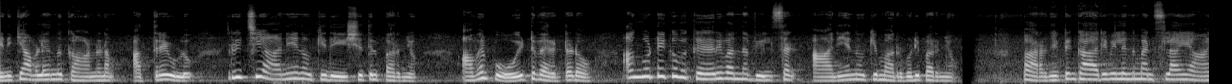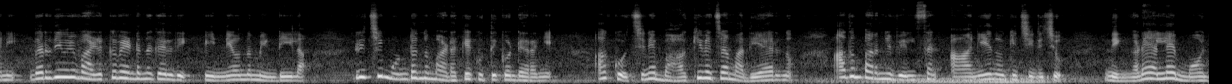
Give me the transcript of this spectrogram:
എനിക്ക് അവളെ ഒന്ന് കാണണം അത്രേ ഉള്ളൂ. റിച്ചി ആനയെ നോക്കി ദേഷ്യത്തിൽ പറഞ്ഞു. അവൻ പോയിട്ട് വരട്ടടോ. അങ്ങോട്ടേക്ക് കയറി വന്ന വിൽസൺ ആനയെ നോക്കി മറുപടി പറഞ്ഞു. പറഞ്ഞിട്ടും കാര്യമില്ലെന്ന് മനസ്സിലായ ആനി വെറുതെ ഒരു വഴക്ക് വേണ്ടെന്ന് കരുതി പിന്നെ ഒന്നും മിണ്ടിയില്ല. റിച്ചി മുണ്ടൊന്നും മടക്കി കുത്തിക്കൊണ്ടിറങ്ങി ആ കൊച്ചിനെ ബാക്കി വെച്ചാൽ മതിയായിരുന്നു. അതും പറഞ്ഞ് വിൽസൺ ആനയെ നോക്കി ചിരിച്ചു. നിങ്ങളുടെ അല്ലേ മോൻ?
